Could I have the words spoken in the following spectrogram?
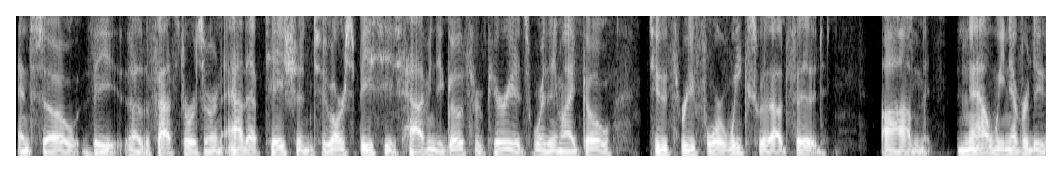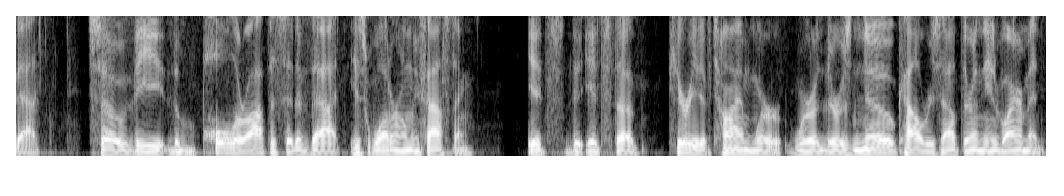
And so the uh, the fat stores are an adaptation to our species having to go through periods where they might go two, three, four weeks without food. Um, now we never do that. So the the polar opposite of that is water only fasting. It's the it's the period of time where where there is no calories out there in the environment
